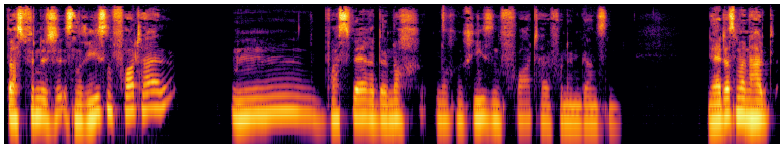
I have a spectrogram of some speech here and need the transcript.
Das finde ich ist ein Riesenvorteil. Hm, was wäre denn noch, noch ein Riesenvorteil von dem Ganzen? Ja, dass man halt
